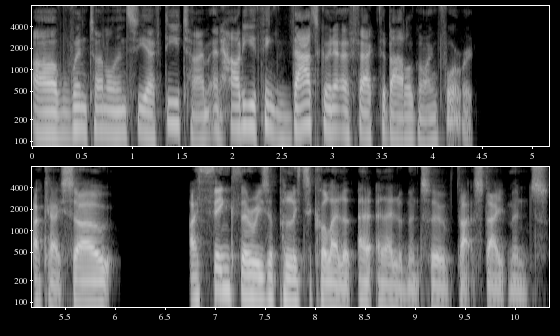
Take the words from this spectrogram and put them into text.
of wind tunnel and CFD time, and how do you think that's going to affect the battle going forward? Okay, so I think there is a political ele- element to that statement,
